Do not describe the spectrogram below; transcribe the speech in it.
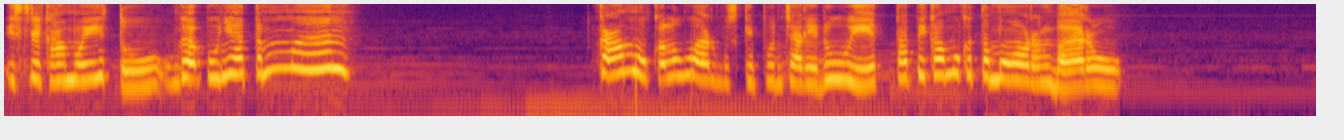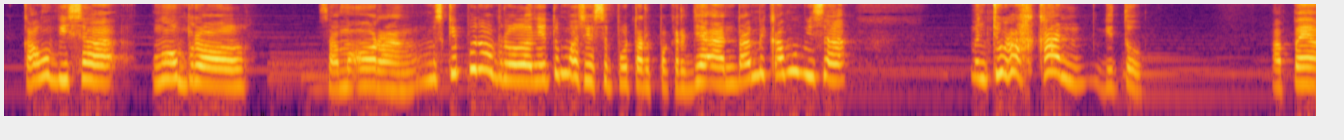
Istri kamu itu nggak punya teman. Kamu keluar meskipun cari duit, tapi kamu ketemu orang baru. Kamu bisa ngobrol sama orang. Meskipun obrolan itu masih seputar pekerjaan tapi kamu bisa mencurahkan gitu. Apa yang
